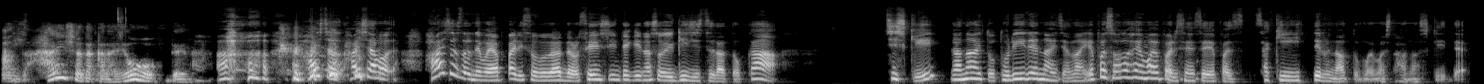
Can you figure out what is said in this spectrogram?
あんた歯医者だからよ、みたいな。あ、歯医者、歯医者は、歯医者さんでもやっぱりその、なんだろう、先進的なそういう技術だとか、知識がないと取り入れないじゃないやっぱりその辺はやっぱり先生、やっぱり先行ってるなと思いました、話聞いて。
